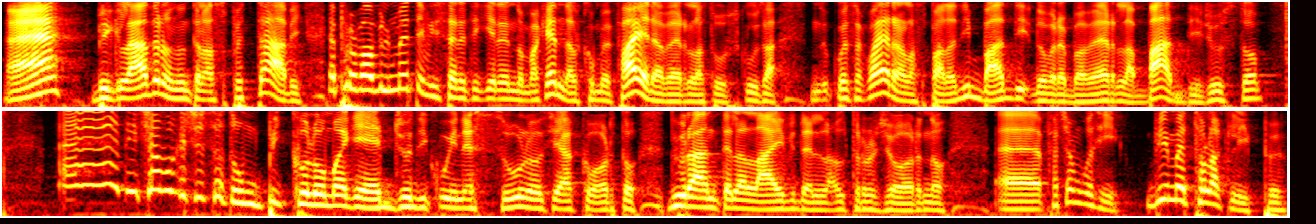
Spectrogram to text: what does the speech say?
Eh? Big ladro non te l'aspettavi. E probabilmente vi starete chiedendo Ma Kendall come fai ad averla tu? Scusa Questa qua era la spada di Buddy Dovrebbe averla Buddy giusto? Eh, diciamo che c'è stato un piccolo magheggio di cui nessuno si è accorto durante la live dell'altro giorno. Eh, facciamo così, vi metto la clip.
